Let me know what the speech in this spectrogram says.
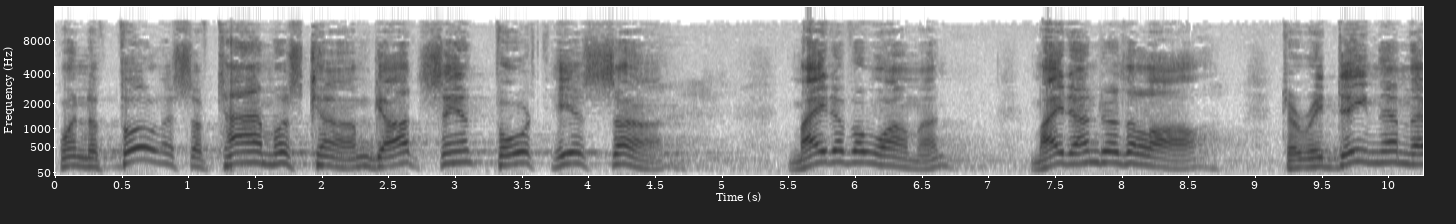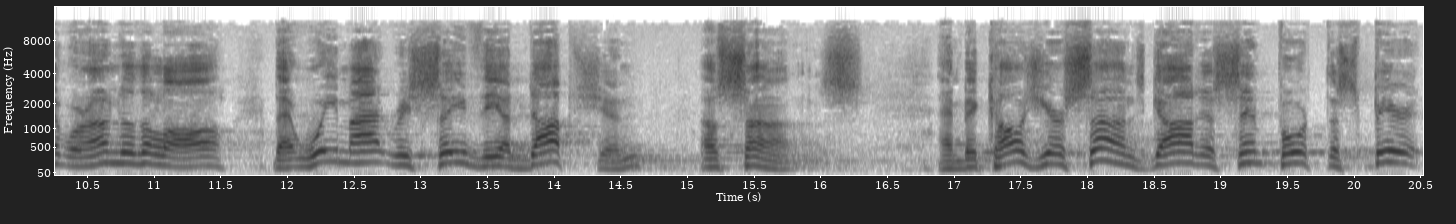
When the fullness of time was come, God sent forth his Son, made of a woman, made under the law, to redeem them that were under the law, that we might receive the adoption of sons. And because your sons, God has sent forth the Spirit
